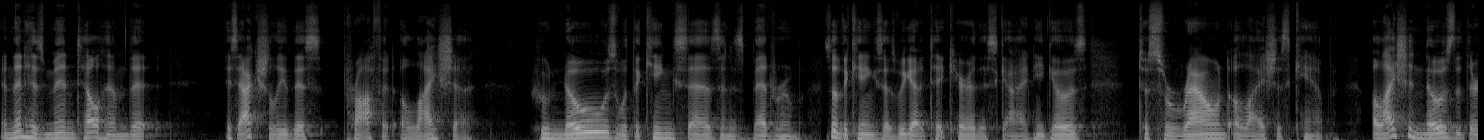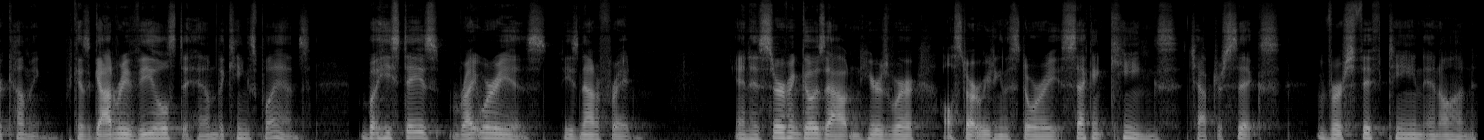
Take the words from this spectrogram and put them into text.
And then his men tell him that it's actually this prophet, Elisha, who knows what the king says in his bedroom. So the king says, We got to take care of this guy. And he goes to surround Elisha's camp. Elisha knows that they're coming because God reveals to him the king's plans. But he stays right where he is. He's not afraid. And his servant goes out, and here's where I'll start reading the story 2 Kings chapter 6, verse 15 and on.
